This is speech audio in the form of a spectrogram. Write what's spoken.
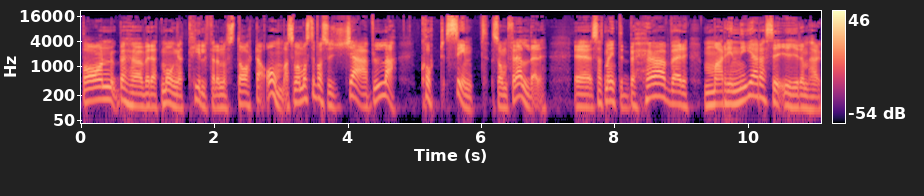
barn behöver rätt många tillfällen att starta om. Alltså man måste vara så jävla kortsint som förälder. Eh, så att man inte behöver marinera sig i de här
